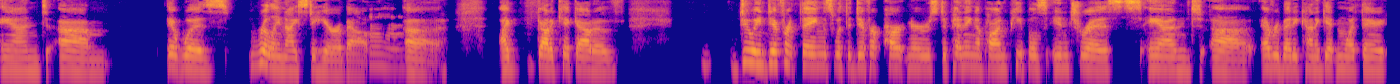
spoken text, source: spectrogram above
and um it was really nice to hear about. Mm-hmm. Uh I got a kick out of doing different things with the different partners depending upon people's interests and uh everybody kind of getting what they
